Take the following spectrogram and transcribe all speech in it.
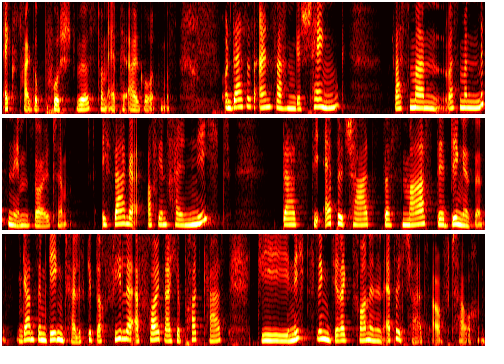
extra gepusht wirst vom Apple-Algorithmus. Und das ist einfach ein Geschenk, was man, was man mitnehmen sollte. Ich sage auf jeden Fall nicht, dass die Apple Charts das Maß der Dinge sind. Ganz im Gegenteil. Es gibt auch viele erfolgreiche Podcasts, die nicht zwingend direkt vorne in den Apple Charts auftauchen.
